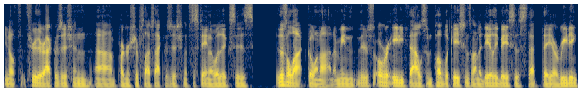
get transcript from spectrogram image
you know, th- through their acquisition, uh, partnership slash acquisition of Sustainalytics is there's a lot going on. I mean, there's over 80,000 publications on a daily basis that they are reading.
